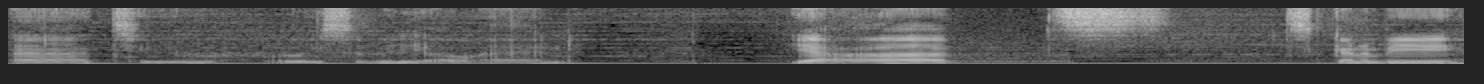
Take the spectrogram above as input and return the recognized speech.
uh, to release the video, and yeah, uh, it's, it's gonna be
